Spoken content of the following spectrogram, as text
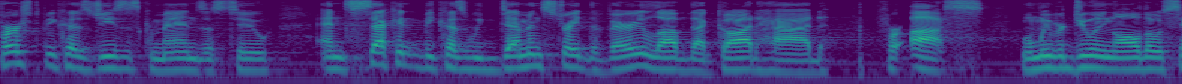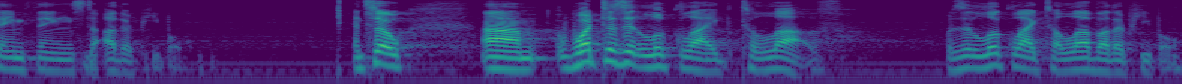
first because Jesus commands us to, and second because we demonstrate the very love that God had for us when we were doing all those same things to other people. And so, um, what does it look like to love? What does it look like to love other people?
